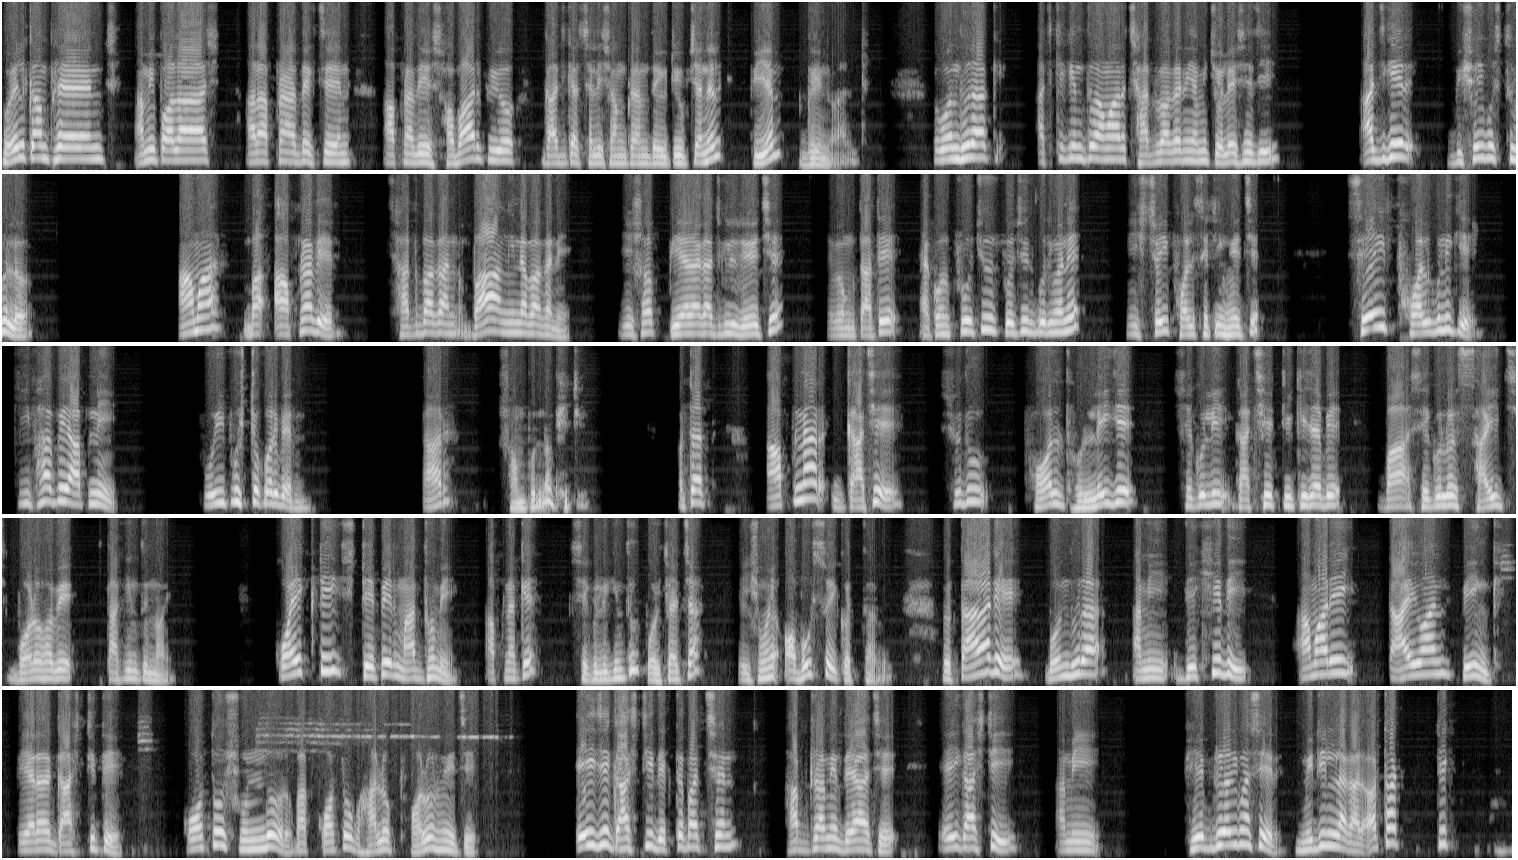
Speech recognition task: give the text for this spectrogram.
Welcome friend আমি পলাশ, আর আপনারা দেখছেন আপনাদের সবার প্রিয় গাছগাছালি সংক্রান্ত YouTube channel PM green world. তো বন্ধুরা, আজকে কিন্তু আমার ছাদ বাগানে আমি চলে এসেছি। আজকের বিষয়বস্তু হলো, আমার বা আপনাদের ছাদ বাগান বা আঙিনা বাগানে যেসব পেয়ারা গাছগুলি রয়েছে এবং তাতে এখন প্রচুর প্রচুর পরিমাণে নিশ্চয়ই ফল সেটিং হয়েছে। সেই ফলগুলিকে কীভাবে আপনি পরিপুষ্ট করবেন তার সম্পূর্ণ ভিডিও অর্থাৎ আপনার গাছে শুধু ফল ধরলেই যে সেগুলি গাছে টিকে যাবে বা সেগুলোর সাইজ বড় হবে তা কিন্তু নয়। কয়েকটি স্টেপের মাধ্যমে আপনাকে সেগুলি কিন্তু পরিচর্যা এই সময় অবশ্যই করতে হবে। তো তার আগে বন্ধুরা আমি দেখিয়ে দিই আমার এই তাইওয়ান পিঙ্ক পেয়ারার গাছটিতে কত সুন্দর বা কত ভালো ফলন হয়েছে। এই যে গাছটি দেখতে পাচ্ছেন হাফ ড্রামে দেয়া আছে। এই গাছটি আমি ফেব্রুয়ারি মাসের মিডিল নাগাদ, অর্থাৎ ঠিক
